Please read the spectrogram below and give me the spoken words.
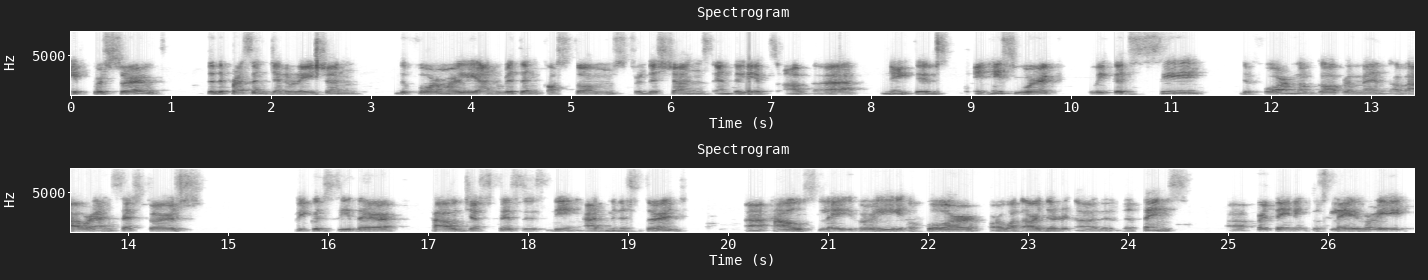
it preserved to the present generation the formerly unwritten customs, traditions, and beliefs of the natives. In his work, we could see the form of government of our ancestors. We could see there how justice is being administered, uh, how slavery occur, or what are the, uh, the, the, things uh, pertaining to slavery,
